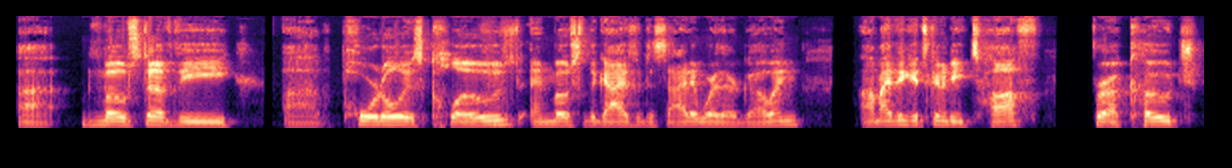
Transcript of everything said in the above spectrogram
uh, most of the uh, portal is closed, and most of the guys have decided where they're going. Um, I think it's going to be tough for a coach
